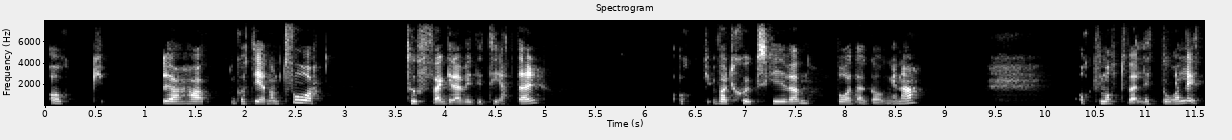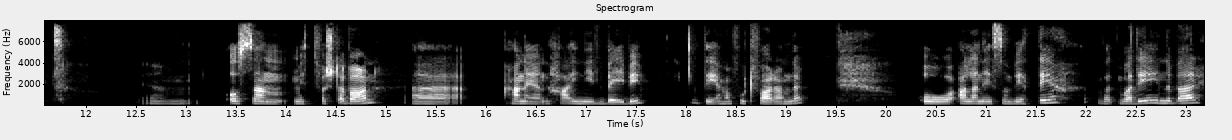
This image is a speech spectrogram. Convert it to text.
och jag har gått igenom två tuffa graviditeter och varit sjukskriven båda gångerna och mått väldigt dåligt. Ehm, och sen mitt första barn, eh, han är en high need baby. Det är han fortfarande. Och alla ni som vet det, vad, vad det innebär,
